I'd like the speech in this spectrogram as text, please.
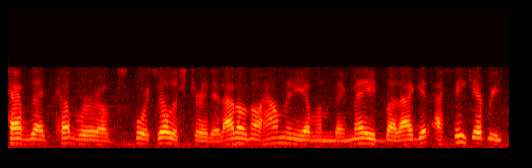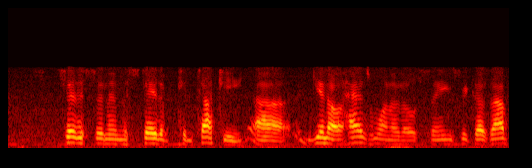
have that cover of Sports Illustrated. I don't know how many of them they made, but I get I think every citizen in the state of Kentucky, uh, you know, has one of those things because I've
